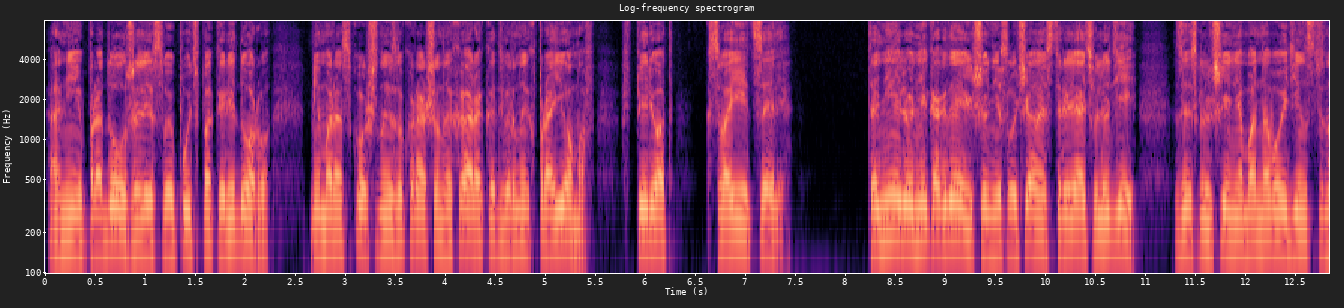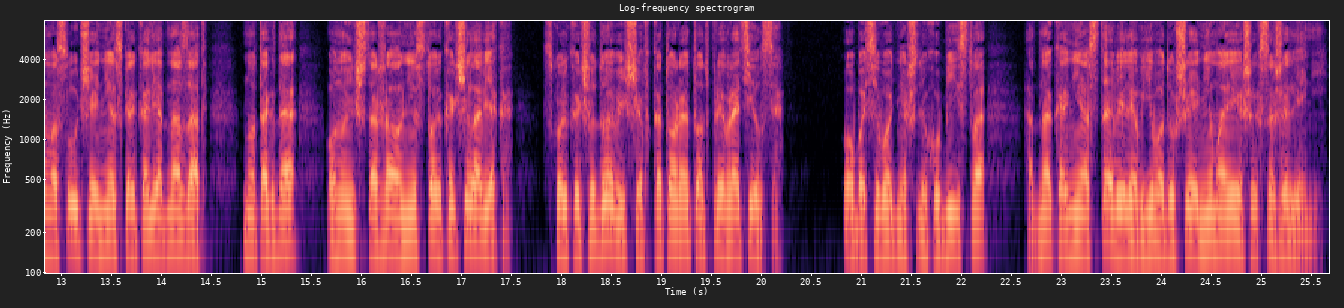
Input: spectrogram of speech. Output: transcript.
Они продолжили свой путь по коридору, мимо роскошно изукрашенных арок и дверных проемов, вперед, к своей цели. Таниэлю никогда еще не случалось стрелять в людей, за исключением одного единственного случая несколько лет назад, но тогда он уничтожал не столько человека, сколько чудовища, в которое тот превратился. Оба сегодняшних убийства, однако, не оставили в его душе ни малейших сожалений.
